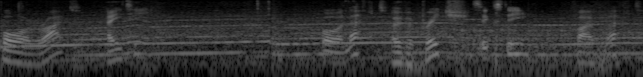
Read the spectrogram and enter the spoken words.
4 right, 80, 4 left, over bridge, 60, 5 left,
